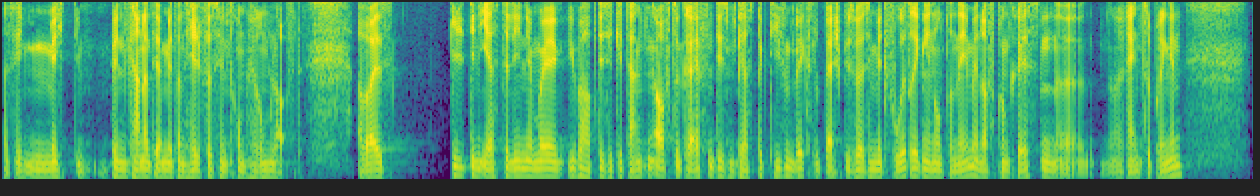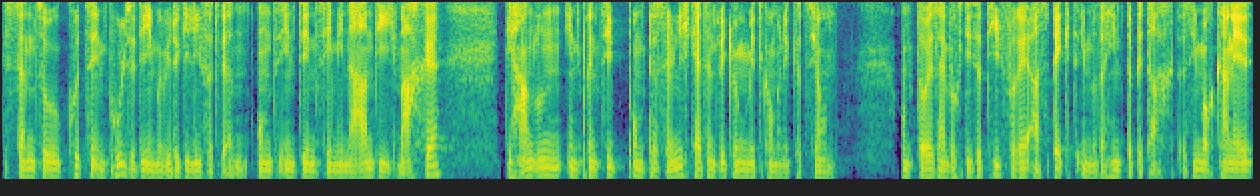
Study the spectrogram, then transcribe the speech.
Also ich, möchte, ich bin keiner, der mit einem Helfersyndrom herumläuft. Aber es gilt in erster Linie mal überhaupt diese Gedanken aufzugreifen, diesen Perspektivenwechsel beispielsweise mit Vorträgen in Unternehmen auf Kongressen äh, reinzubringen. Das sind so kurze Impulse, die immer wieder geliefert werden. Und in den Seminaren, die ich mache, die handeln im Prinzip um Persönlichkeitsentwicklung mit Kommunikation. Und da ist einfach dieser tiefere Aspekt immer dahinter bedacht. Also ich mache keine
